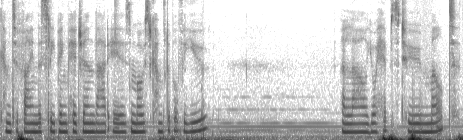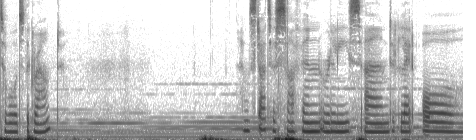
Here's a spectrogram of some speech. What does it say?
Come to find the sleeping pigeon that is most comfortable for you. Allow your hips to melt towards the ground. And start to soften, release, and let all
